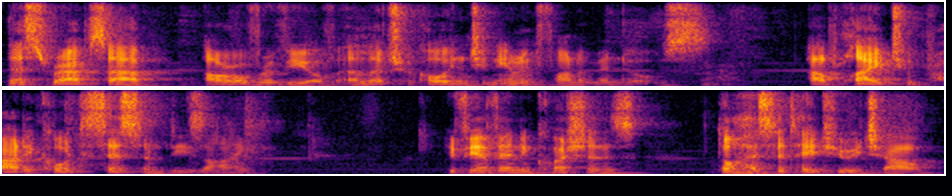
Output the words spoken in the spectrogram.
This wraps up our overview of electrical engineering fundamentals. applied to practical system design. If you have any questions, don't hesitate to reach out.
